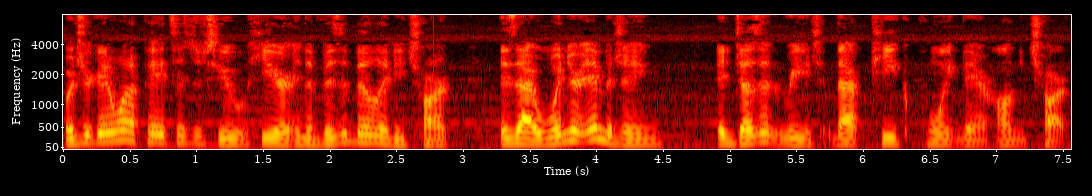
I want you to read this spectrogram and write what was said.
What you're going to want to pay attention to here in the visibility chart is that when you're imaging, it doesn't reach that peak point there on the chart.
